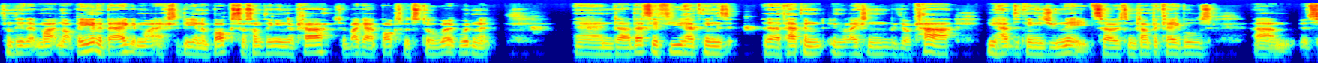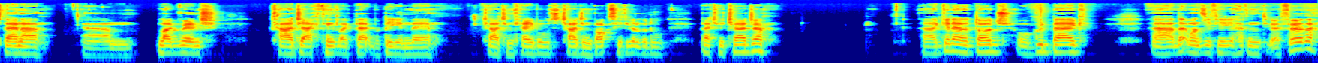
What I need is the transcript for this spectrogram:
something that might not be in a bag, it might actually be in a box or something in your car. So bug out box would still work, wouldn't it? And uh, that's if you have things that have happened in relation with your car, you have the things you need. So some jumper cables, um, spanner, um, lug wrench, car jack, things like that would be in there charging cables, charging box if you've got a little battery charger. Uh, get out of Dodge or Good Bag. Uh, that one's if you're having to go further.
